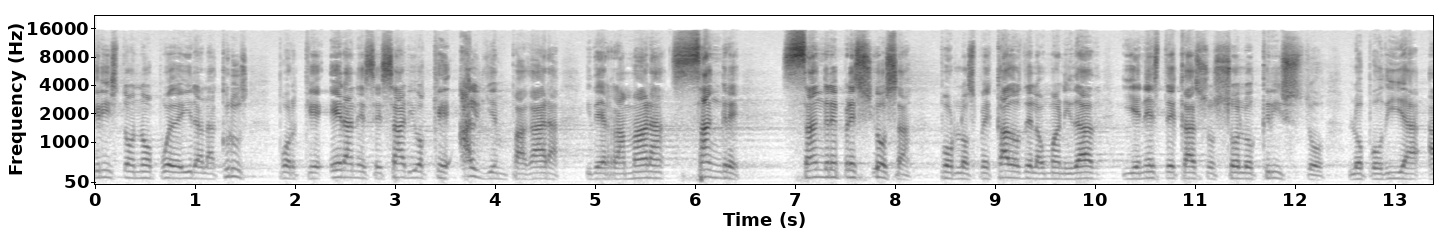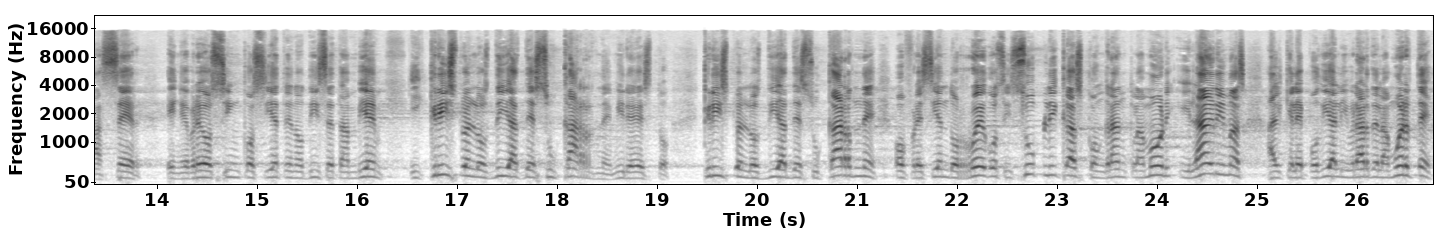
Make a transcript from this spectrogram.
Cristo no puede ir a la cruz, porque era necesario que alguien pagara y derramara sangre, sangre preciosa por los pecados de la humanidad y en este caso solo Cristo lo podía hacer. En Hebreos 5, 7 nos dice también, y Cristo en los días de su carne, mire esto, Cristo en los días de su carne ofreciendo ruegos y súplicas con gran clamor y lágrimas al que le podía librar de la muerte,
